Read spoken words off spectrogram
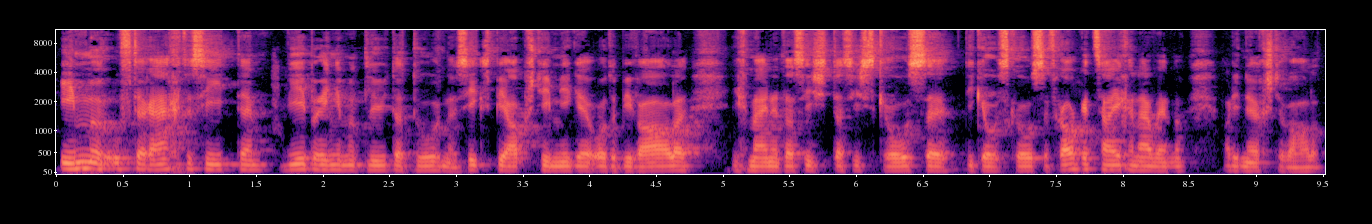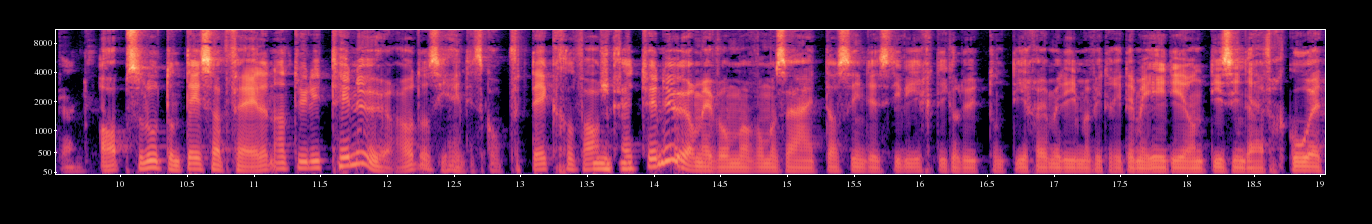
immer auf der rechten Seite, wie bringen wir die Leute an Turnen, sei es bei Abstimmungen oder bei Wahlen. Ich meine, das ist, das ist das grosse, die grosse, grosse Fragezeichen, auch wenn man an die nächsten Wahlen denkt. Absolut. Und deshalb fehlen natürlich Tenöre, oder? Sie haben jetzt Gott verdeckel fast mhm. keine Tenöre mehr, wo man, wo man sagt, das sind jetzt die wichtigen Leute und die kommen immer wieder in den Medien und die sind einfach gut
